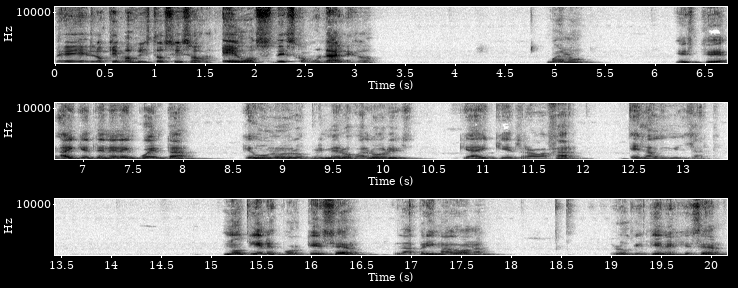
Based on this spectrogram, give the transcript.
eh, lo que hemos visto sí son egos descomunales, ¿no? Bueno, este, hay que tener en cuenta que uno de los primeros valores que hay que trabajar es la humildad. No tienes por qué ser la prima dona, lo que tienes que ser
